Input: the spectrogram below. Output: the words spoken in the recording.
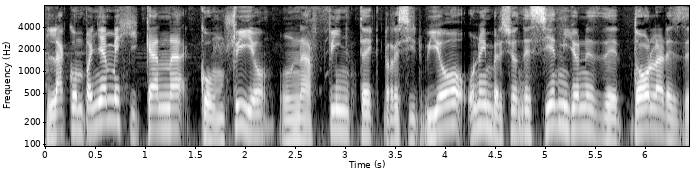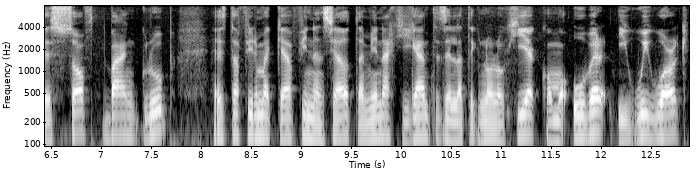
La compañía mexicana Confío, una fintech, recibió una inversión de 100 millones de dólares de SoftBank Group, esta firma que ha financiado también a gigantes de la tecnología como Uber y WeWork.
